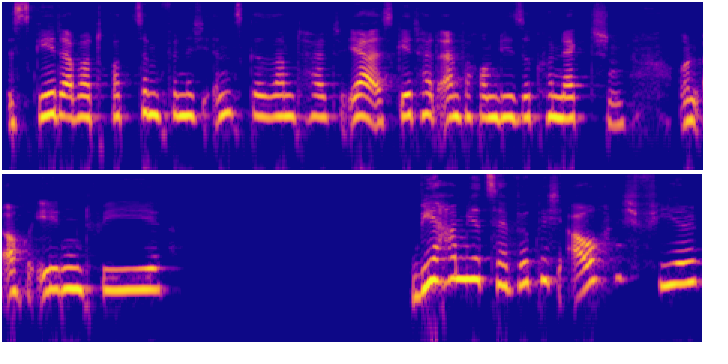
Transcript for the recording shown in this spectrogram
Es geht aber trotzdem, finde ich, insgesamt halt, ja, es geht halt einfach um diese Connection und auch irgendwie, wir haben jetzt ja wirklich auch nicht viel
